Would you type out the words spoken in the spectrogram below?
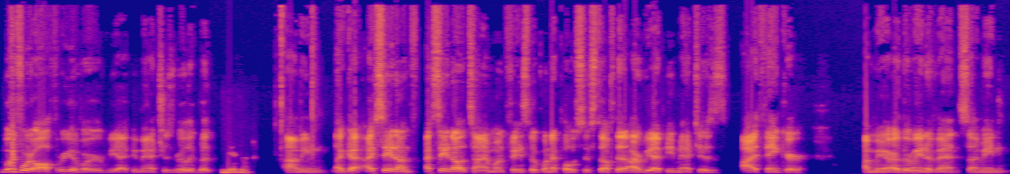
looking forward to all three of our VIP matches, really. But yeah. I mean, like I, I, say it on I say it all the time on Facebook when I post this stuff that our VIP matches I think are, I mean, are the main events. I mean,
